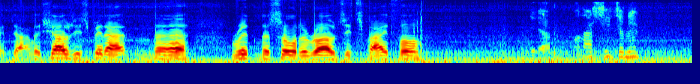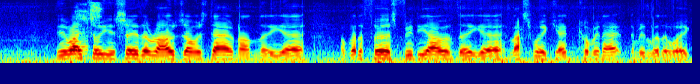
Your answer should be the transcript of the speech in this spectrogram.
exactly shows it's been out and uh, ridden the sort of roads it's made for. Yeah. Well, that's it, isn't it? You wait Yes. till you see the roads I was down on the. Uh, I've got a first video of the uh, last weekend coming out in the middle of the week.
